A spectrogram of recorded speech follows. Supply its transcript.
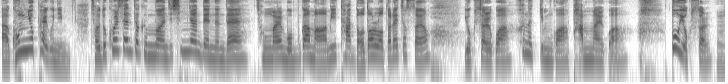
아, 0689님. 저도 콜센터 근무한 지 10년 됐는데 정말 몸과 마음이 다 너덜너덜해졌어요. 욕설과 흐느낌과 반말과 아, 또 욕설. 음.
